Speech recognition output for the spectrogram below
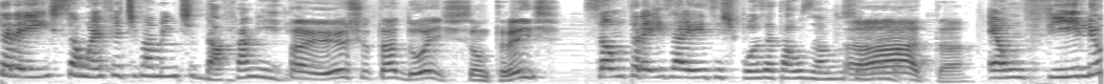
três são efetivamente da família. Aí, chutar dois. São três? São três, a ex-esposa tá usando o sobrenome. Ah, tá. É um filho,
